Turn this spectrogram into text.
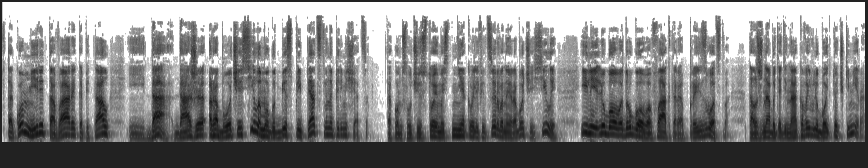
В таком мире товары, капитал и, да, даже рабочая сила могут беспрепятственно перемещаться. В таком случае стоимость неквалифицированной рабочей силы или любого другого фактора производства должна быть одинаковой в любой точке мира.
